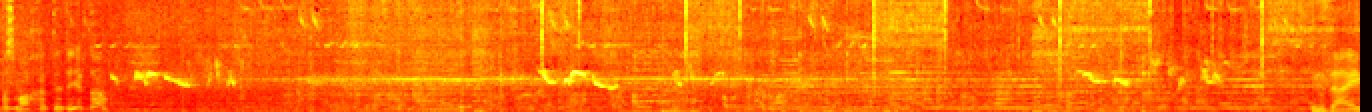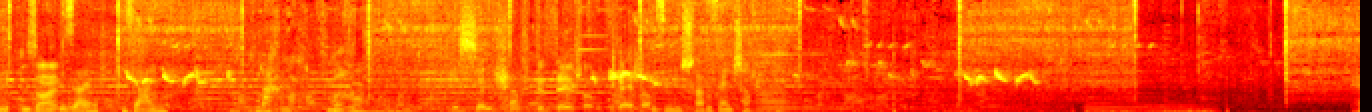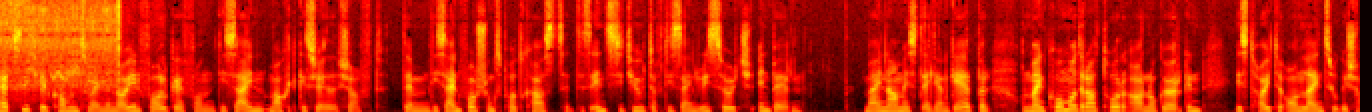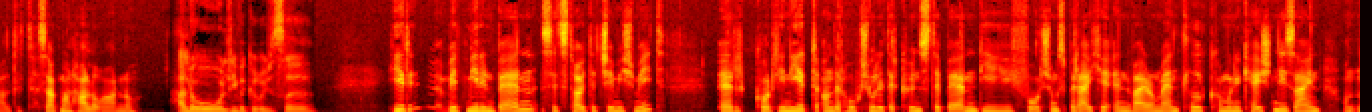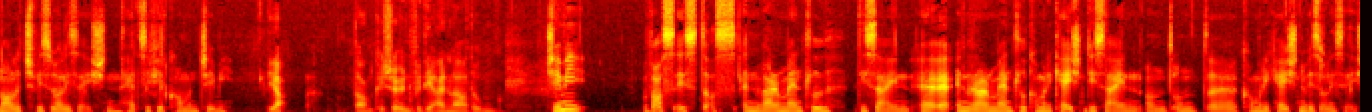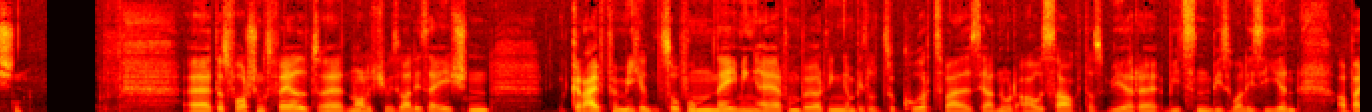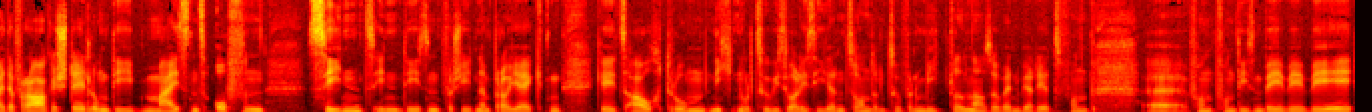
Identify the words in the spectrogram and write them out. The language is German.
Was macht denn ihr da? Design. Design. Design. Design. Machen. Machen. Gesellschaft. Gesellschaft. Gesellschaft. Gesellschaft. Gesellschaft. Herzlich willkommen zu einer neuen Folge von Design macht Gesellschaft, dem Designforschungspodcast des Institute of Design Research in Bern. Mein Name ist Elian Gerber und mein Co-Moderator Arno Görgen ist heute online zugeschaltet. Sag mal Hallo Arno. Hallo, liebe Grüße. Hier mit mir in Bern sitzt heute Jimmy Schmid. Er koordiniert an der Hochschule der Künste Bern die Forschungsbereiche Environmental Communication Design und Knowledge Visualization. Herzlich willkommen, Jimmy. Ja, danke schön für die Einladung. Jimmy, was ist das Environmental Design, äh, Environmental Communication Design und, und äh, Communication Visualization? Äh, das Forschungsfeld äh, Knowledge Visualization greift für mich so vom Naming her, vom Wording ein bisschen zu kurz, weil es ja nur aussagt, dass wir äh, Wissen visualisieren. Aber bei der Fragestellung, die meistens offen sind in diesen verschiedenen Projekten, geht es auch darum, nicht nur zu visualisieren, sondern zu vermitteln. Also wenn wir jetzt von, äh, von, von diesem WWW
